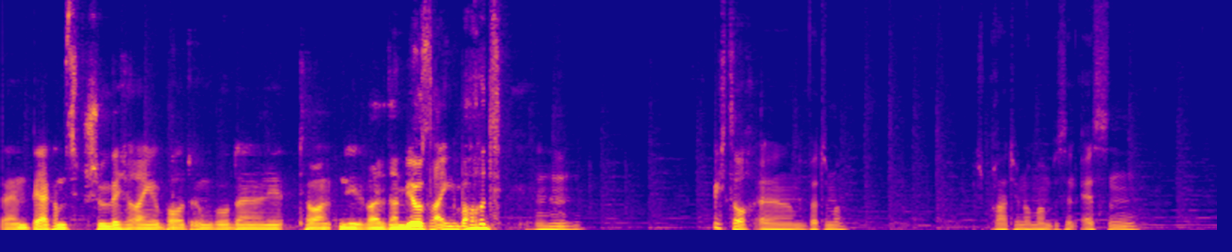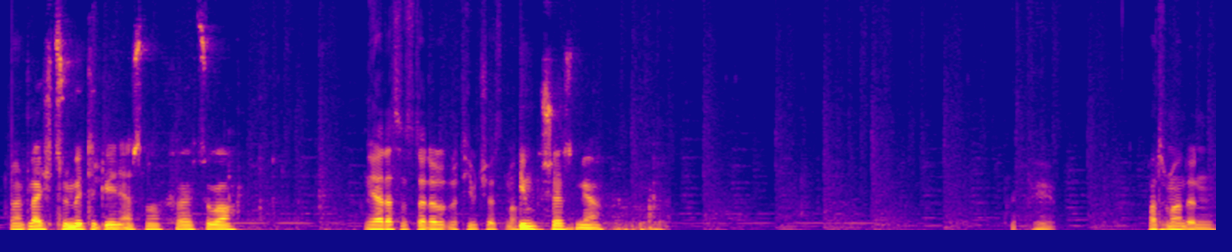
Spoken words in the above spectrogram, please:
Bei einem Berg haben sich bestimmt welche reingebaut, irgendwo da in der Nähe. Da war, nee, warte, da haben wir uns reingebaut. Mhm. Ich doch. Ähm, warte mal. Ich brate hier noch mal ein bisschen Essen. Dann gleich zur Mitte gehen erstmal, vielleicht sogar. Ja, lass uns da eine Team-Chest machen. Team Chest, ja. Okay. Warte mal, dann.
